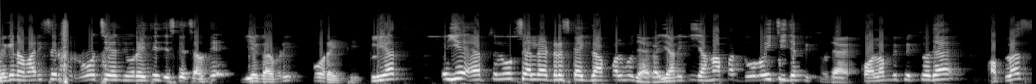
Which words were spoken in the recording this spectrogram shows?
लेकिन हमारी सिर्फ़ रो चेंज हो रही थी, जिसके चलते ये गड़बड़ी हो रही थी। क्लियर तो ये एब्सोल्यूट सेल एड्रेस का एग्जांपल हो जाएगा। यानी कि यहाँ पर दोनों ही चीज़ें फिक्स हो जाए। कॉलम भी फिक्स हो जाए और प्लस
